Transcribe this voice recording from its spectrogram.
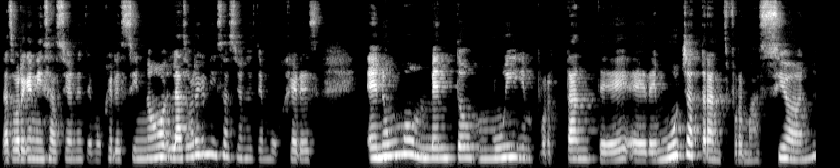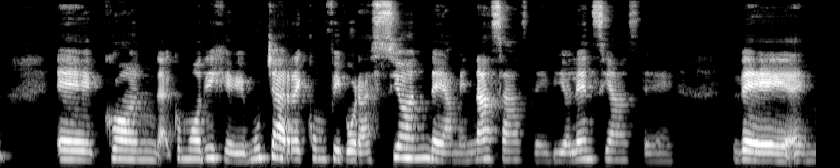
las organizaciones de mujeres, sino las organizaciones de mujeres en un momento muy importante eh, de mucha transformación. Eh, con, como dije, mucha reconfiguración de amenazas, de violencias, de de em,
